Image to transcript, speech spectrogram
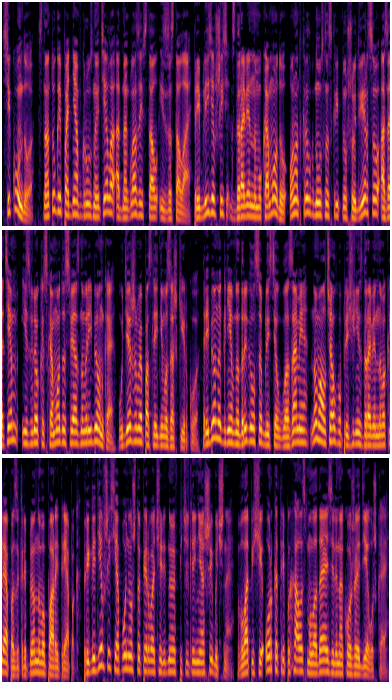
Секунду. С натугой подняв грузное тело, одноглазый встал из-за стола. Приблизившись к здоровенному комоду, он открыл гнусно скрипнувшую дверцу, а затем извлек из комода связанного ребенка, удерживая последнего за шкирку. Ребенок гневно дрыгался, блестел глазами, но молчал по причине здоровенного здоровенного кляпа, закрепленного парой тряпок. Приглядевшись, я понял, что первоочередное впечатление ошибочно. В лапище орка трепыхалась молодая зеленокожая девушка.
